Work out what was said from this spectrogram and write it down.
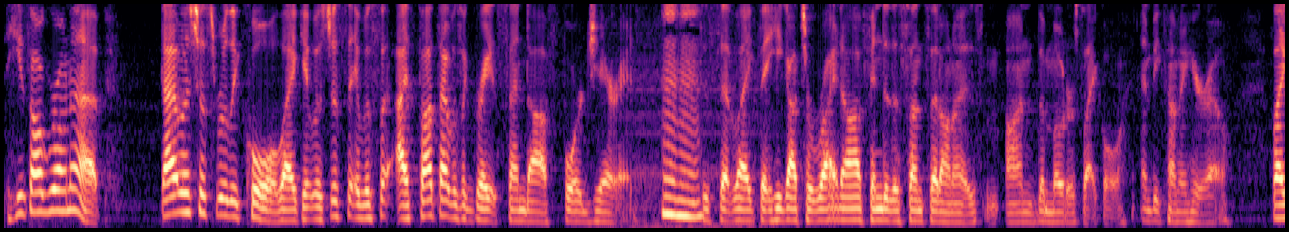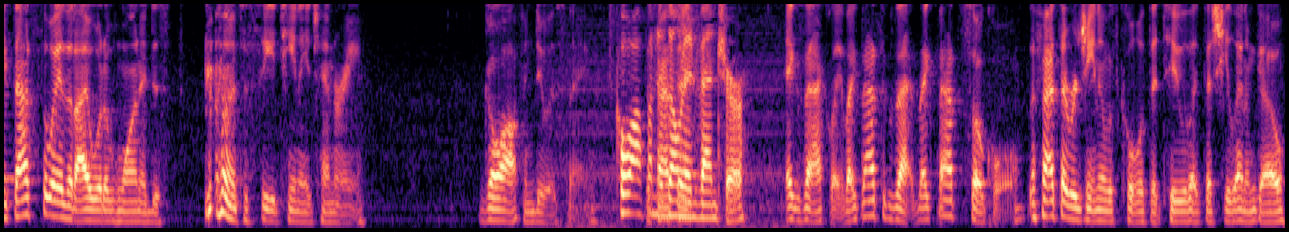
he's all grown up that was just really cool. Like it was just it was I thought that was a great send off for Jared Mm-hmm. to set like that he got to ride off into the sunset on his on the motorcycle and become a hero. Like that's the way that I would have wanted to to see teenage Henry go off and do his thing. Go off The on his own that- adventure. Exactly. Like that's exact. Like that's so cool. The fact that Regina was cool with it too, like that she let him go,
